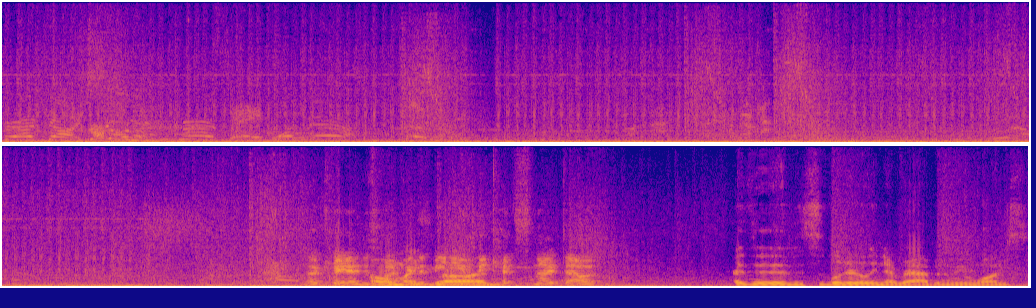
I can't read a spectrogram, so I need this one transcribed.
Bad guy. Shoot him. Man, what now? Okay, I just Oh fucking immediately God. get sniped out. I did, this literally never happened to me once.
